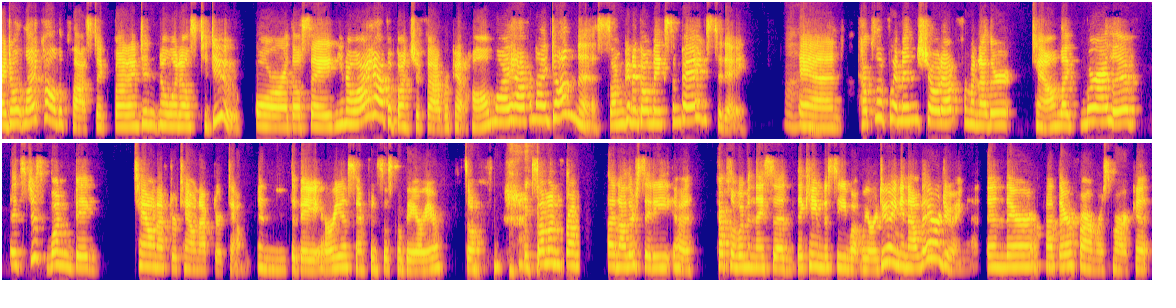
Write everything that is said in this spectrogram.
I don't like all the plastic, but I didn't know what else to do. Or they'll say, you know, I have a bunch of fabric at home. Why haven't I done this? I'm going to go make some bags today. Wow. And a couple of women showed up from another town. Like where I live, it's just one big town after town after town in the Bay Area, San Francisco Bay Area. So it's someone from another city, uh, a couple of women, they said they came to see what we were doing and now they're doing it and they're at their farmer's market.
